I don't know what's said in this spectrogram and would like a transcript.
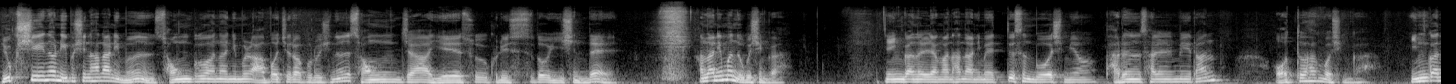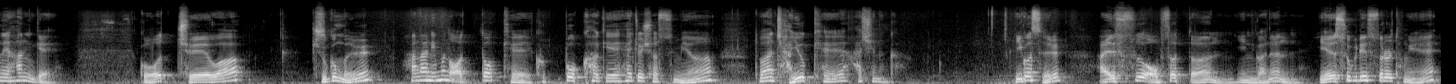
육신을 입으신 하나님은 성부 하나님을 아버지라 부르시는 성자 예수 그리스도이신데 하나님은 누구신가? 인간을 향한 하나님의 뜻은 무엇이며 바른 삶이란 어떠한 것인가? 인간의 한계, 곧 죄와 죽음을 하나님은 어떻게 극복하게 해주셨으며 또한 자유케 하시는가? 이것을 알 수 없었던 인간은 예수 그리스도를 통해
